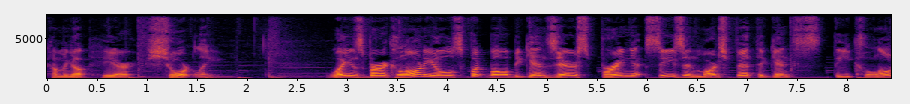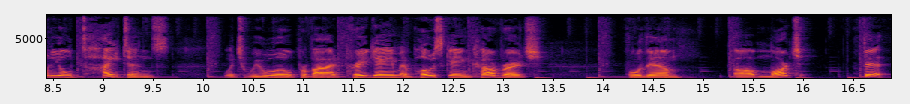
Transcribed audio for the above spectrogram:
coming up here shortly. Williamsburg Colonials football begins their spring season March 5th against the Colonial Titans, which we will provide pregame and postgame coverage for them. Uh, March 5th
